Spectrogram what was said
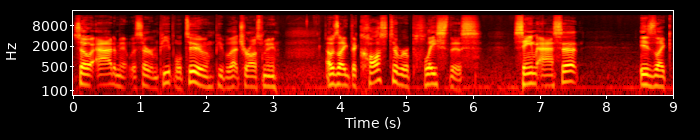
so adamant with certain people too, people that trust me, I was like, the cost to replace this same asset is like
